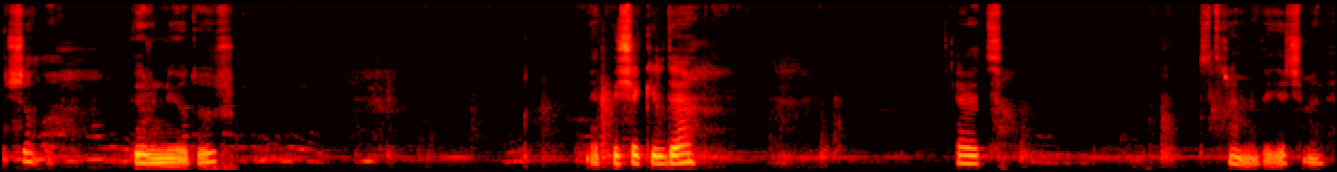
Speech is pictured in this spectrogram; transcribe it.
İnşallah görünüyordur. Net bir şekilde. Evet. Titremede geçmedi.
